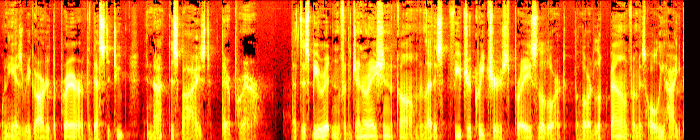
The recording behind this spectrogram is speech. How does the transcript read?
when he has regarded the prayer of the destitute and not despised their prayer. Let this be written for the generation to come, and let his future creatures praise the Lord. The Lord looked down from his holy height.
